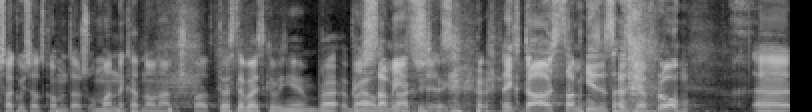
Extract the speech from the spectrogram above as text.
saka visādus komentārus, un man nekad nav nākuši klāt. Tas tāpēc, ka viņiem bail no viņš Reku dāvis samīzies, aizgāja prom. Uh,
